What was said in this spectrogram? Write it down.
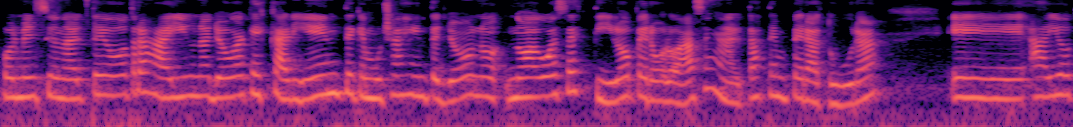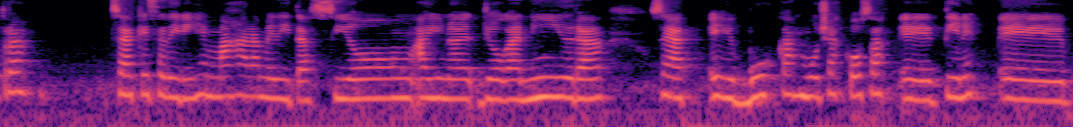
por mencionarte otras, hay una yoga que es caliente, que mucha gente, yo no, no hago ese estilo, pero lo hacen a altas temperaturas. Eh, hay otras o sea, que se dirigen más a la meditación, hay una yoga nidra, o sea, eh, buscas muchas cosas, eh, tienes eh,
